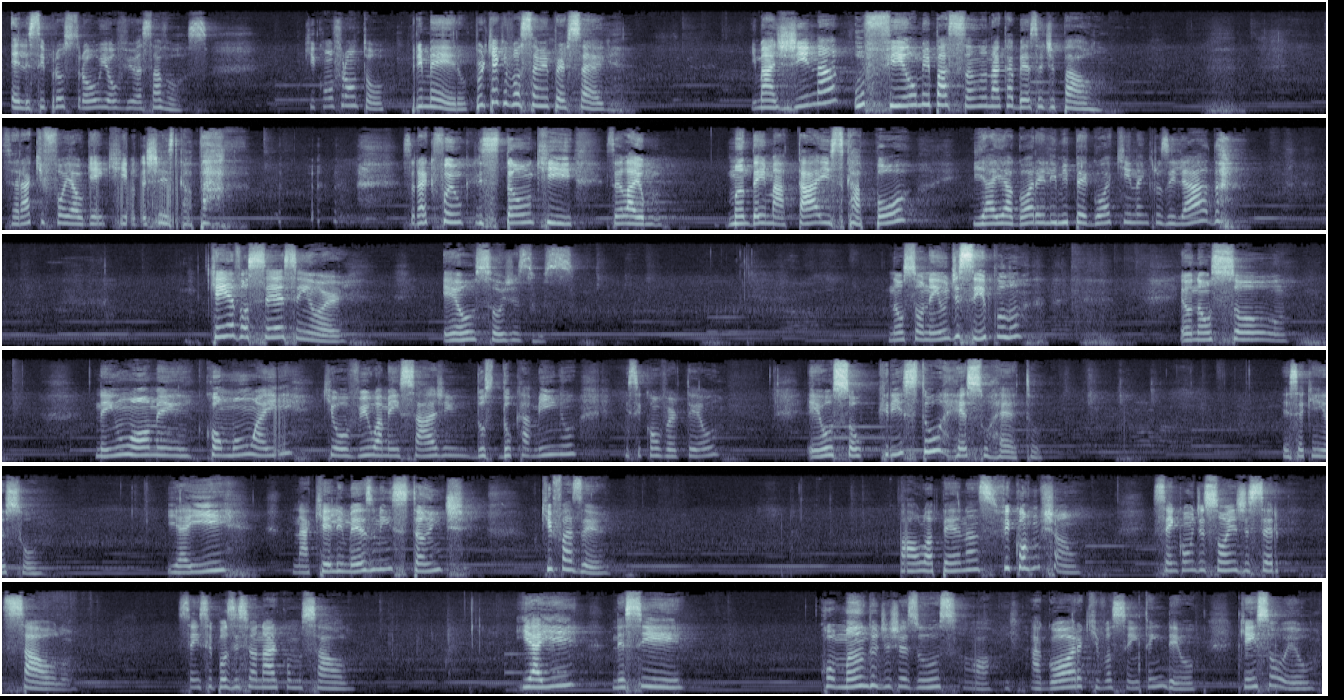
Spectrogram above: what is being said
Ele se prostrou e ouviu essa voz que confrontou. Primeiro, por que que você me persegue? Imagina o filme passando na cabeça de Paulo. Será que foi alguém que eu deixei escapar? Será que foi um cristão que, sei lá, eu mandei matar e escapou? E aí agora ele me pegou aqui na encruzilhada? Quem é você, Senhor? Eu sou Jesus. Não sou nenhum discípulo. Eu não sou nenhum homem comum aí que ouviu a mensagem do, do caminho e se converteu. Eu sou Cristo ressurreto. Esse é quem eu sou. E aí, naquele mesmo instante, o que fazer? Paulo apenas ficou no chão, sem condições de ser Saulo, sem se posicionar como Saulo. E aí, nesse comando de Jesus, ó, agora que você entendeu quem sou eu,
